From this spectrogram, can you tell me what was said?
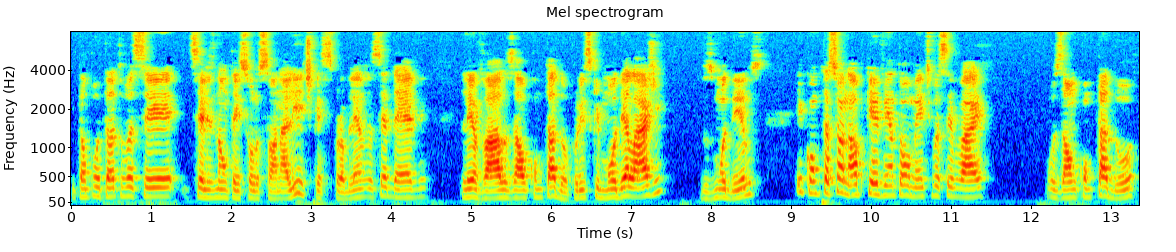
Então, portanto, você, se eles não têm solução analítica, esses problemas, você deve levá-los ao computador. Por isso que modelagem dos modelos e computacional, porque eventualmente você vai usar um computador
